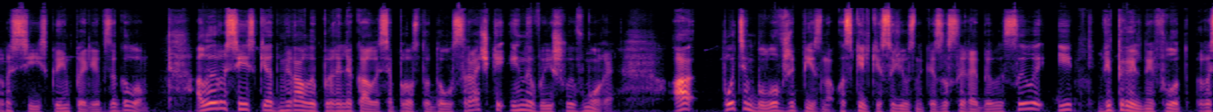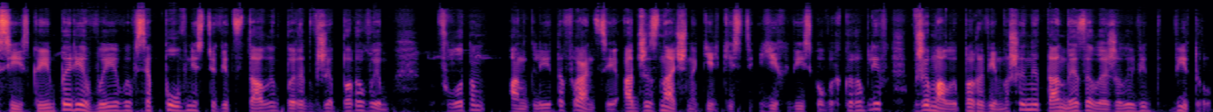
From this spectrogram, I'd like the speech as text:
Російської імперії взагалом. Але російські адмірали перелякалися просто до усрачки і не вийшли в море. А потім було вже пізно, оскільки союзники зосередили сили, і вітрильний флот Російської імперії виявився повністю відсталим перед вже паровим флотом Англії та Франції, адже значна кількість їх військових кораблів вже мали парові машини та не залежали від вітру.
